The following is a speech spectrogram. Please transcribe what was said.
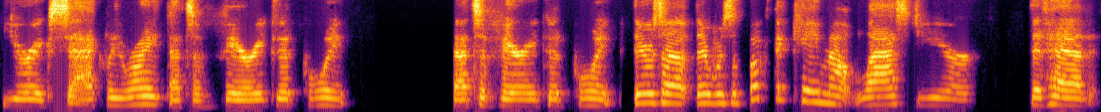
You're exactly right. That's a very good point. That's a very good point. There's a there was a book that came out last year that had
